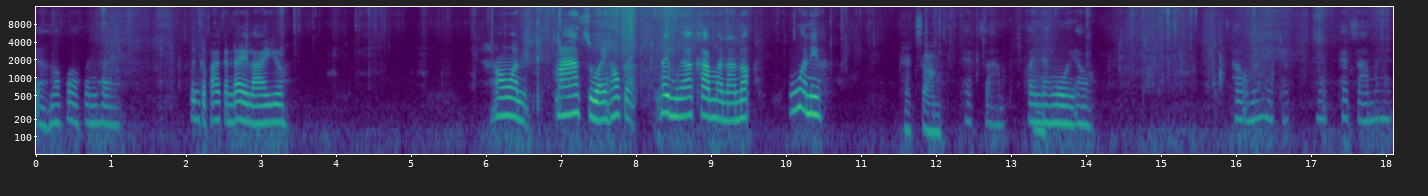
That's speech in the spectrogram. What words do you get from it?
จ้ะมาพ่อคนไทย เพิ่งกับพากันได้ลายอยู่เอาอันมาสวยเขากับได้เมื่อคำอันนั้นเนาะอู้อันนี้แพ็กสามแพ็กสามคอยนางงวยเอาเท่าไอม่ยจ้ะเนี่แพ็กสามมันเนี่ย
